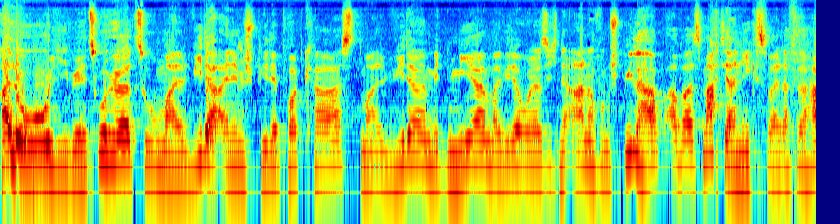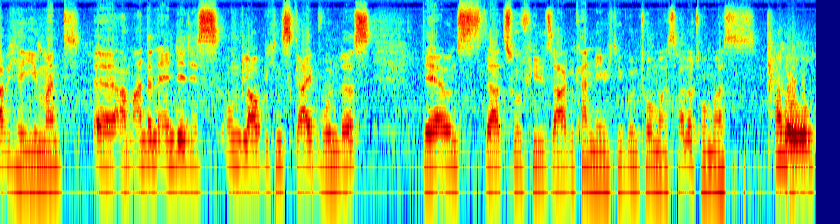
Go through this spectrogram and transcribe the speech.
Hallo, liebe Zuhörer zu mal wieder einem Spiele-Podcast. Mal wieder mit mir, mal wieder, ohne dass ich eine Ahnung vom Spiel habe. Aber es macht ja nichts, weil dafür habe ich ja jemand äh, am anderen Ende des unglaublichen Skype-Wunders, der uns dazu viel sagen kann, nämlich den guten Thomas. Hallo, Thomas. Hallo.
